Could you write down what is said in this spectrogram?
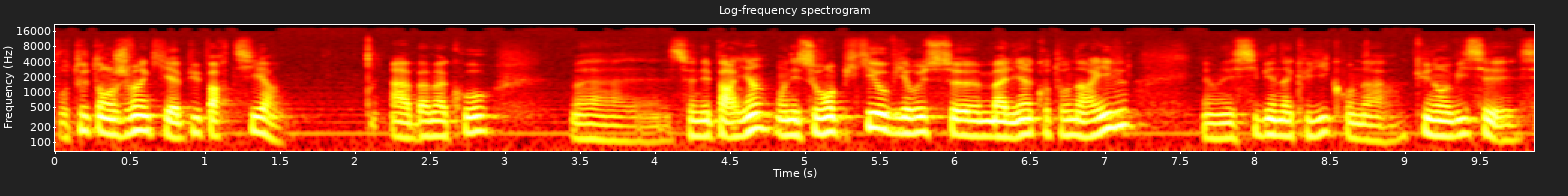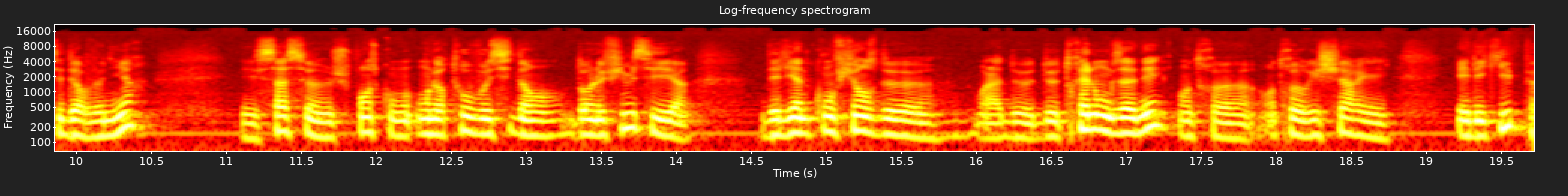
pour tout Angevin qui a pu partir à Bamako, bah, ce n'est pas rien. On est souvent piqué au virus euh, malien quand on arrive, et on est si bien accueilli qu'on n'a qu'une envie, c'est de revenir. Et ça, je pense qu'on le retrouve aussi dans, le film. C'est euh, des liens de confiance de, très longues années entre, entre Richard et, l'équipe.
